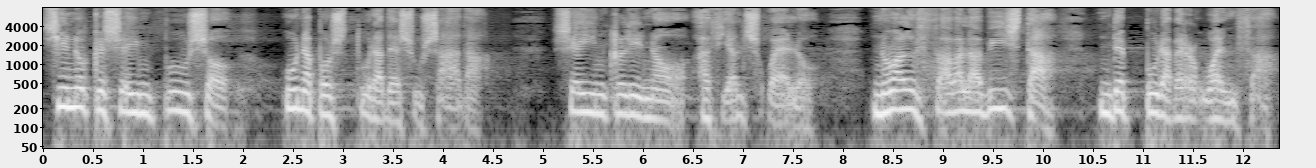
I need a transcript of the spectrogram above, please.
sino que se impuso una postura desusada. Se inclinó hacia el suelo, no alzaba la vista de pura vergüenza,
